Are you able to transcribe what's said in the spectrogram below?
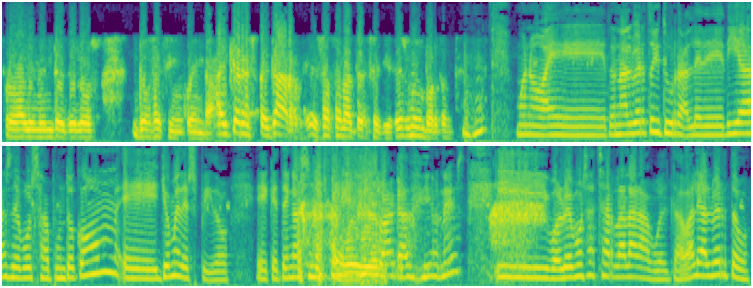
probablemente de los 12.50. Hay que respetar esa zona 13-10, es muy importante. Bueno, eh, don Alberto Iturralde de díasdebolsa.com, eh, yo me despido. Eh, que tengas unas felices vacaciones y volvemos a charlar a la vuelta, ¿vale, Alberto?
